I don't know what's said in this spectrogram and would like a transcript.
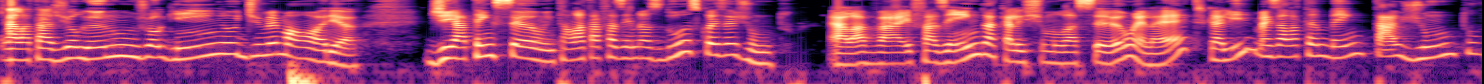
Ela tá jogando um joguinho de memória, de atenção. Então, ela tá fazendo as duas coisas junto. Ela vai fazendo aquela estimulação elétrica ali, mas ela também tá junto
